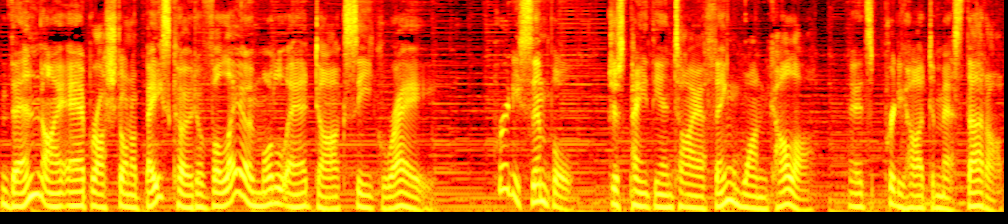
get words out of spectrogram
Then I airbrushed on a base coat of Vallejo Model Air Dark Sea Grey. Pretty simple, just paint the entire thing one colour. It's pretty hard to mess that up.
